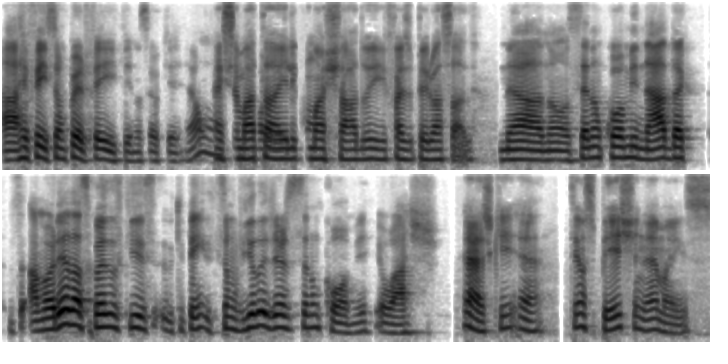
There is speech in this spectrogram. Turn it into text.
a refeição perfeita e não sei o quê. É um, aí você mata ele com machado e faz o peru assado. Não, não, você não come nada. A maioria das coisas que, que, tem, que são villagers você não come, eu acho. É, acho que é. Tem uns peixes, né, mas...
